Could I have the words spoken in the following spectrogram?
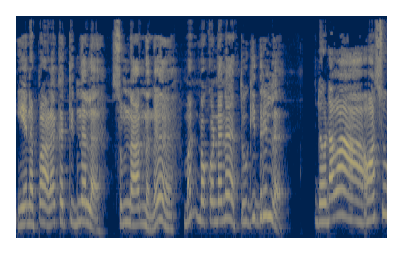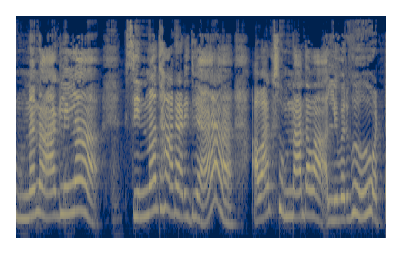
ಏನಪ್ಪ ಅಳಕತ್ತಿದ್ನಲ್ಲ? ಸುಮ್ಮನೆ ನಾನು ಮತ್ತೆ ಮಕ್ಕೊಂಡನ ತೂಗಿದ್ರಿಲ್ಲ? ದೊಡವ ಅವ ಸುಮ್ಮನೆ ಆಗ್ಲಿಲ್ಲ. ಸಿನಿಮಾದ ಹಾಡು ಹಾಡಿದ್ಯಾ ಅವಾಗ ಸುಮ್ಮನಾದವ ಅಲ್ಲಿವರೆಗೂ ಒಟ್ಟ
